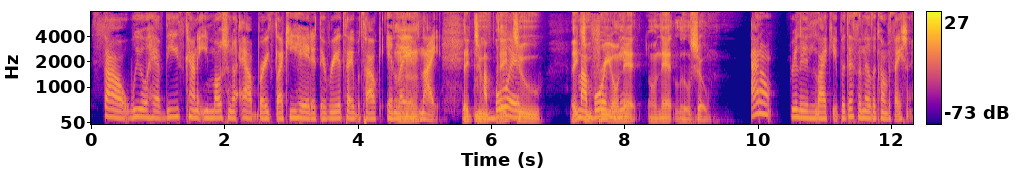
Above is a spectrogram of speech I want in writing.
saw Will have these kind of emotional outbreaks like he had at the Red Table Talk and last Mhm. night. They too. Boy- they too. They too free on that on that little show. I don't really like it, but that's another conversation.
